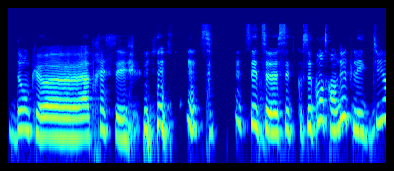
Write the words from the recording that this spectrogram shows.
Donc, euh, après c'est ce compte rendu de lecture,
